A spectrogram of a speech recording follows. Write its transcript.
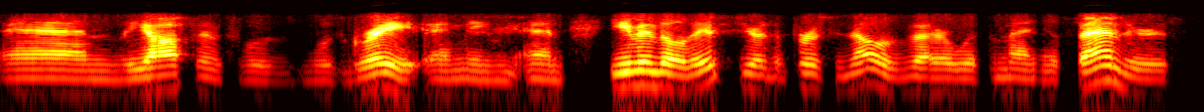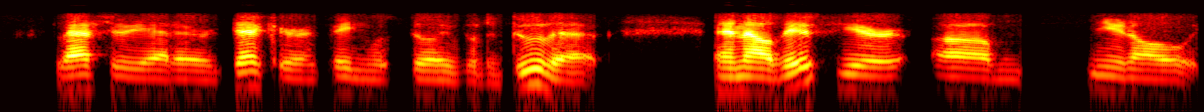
And the offense was was great. I mean, and even though this year the personnel was better with Emmanuel Sanders, last year he had Eric Decker, and Peyton was still able to do that. And now this year, um, you know,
